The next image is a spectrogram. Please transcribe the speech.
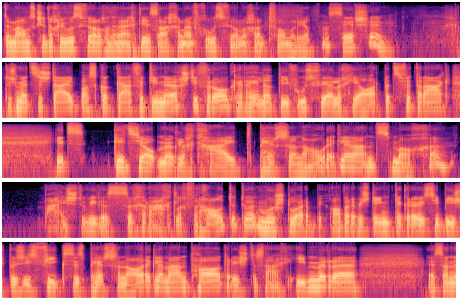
dann machen wir es ein bisschen ausführlich und haben eigentlich diese Sachen einfach ausführlich halt formuliert. Sehr schön. Du hast mir jetzt einen Steilpass gegeben für die nächste Frage, relativ ausführliche Arbeitsverträge. Jetzt gibt es ja auch die Möglichkeit, Personalreglement zu machen. Weißt du, wie das sich rechtlich verhalten tut? Musst du aber eine bestimmte Größe beispielsweise fixes Personalreglement haben? Oder ist das eigentlich immer äh, so ein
